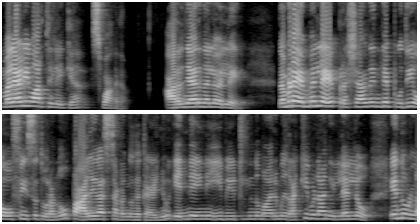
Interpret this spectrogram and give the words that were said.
മലയാളി വാർത്തയിലേക്ക് സ്വാഗതം. അറിഞ്ഞായിരുന്നല്ലോ അല്ലേ? നമ്മുടെ എം എൽ എ പ്രശാന്തിന്റെ പുതിയ ഓഫീസ് തുറന്നു. പാലുകാസ് ചടങ്ങൊക്കെ കഴിഞ്ഞു. എന്നെ ഇനി ഈ വീട്ടിൽ നിന്നും ആരും ഇറക്കി വിടാനില്ലല്ലോ എന്നുള്ള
